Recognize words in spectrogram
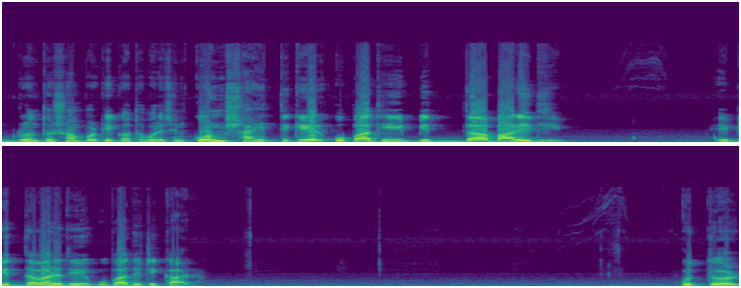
গ্রন্থ সম্পর্কে কথা বলেছেন। কোন সাহিত্যিকের উপাধি বিদ্যা বারিধি এই বিদ্যা বারিধি উপাধিটি কার? উত্তর,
